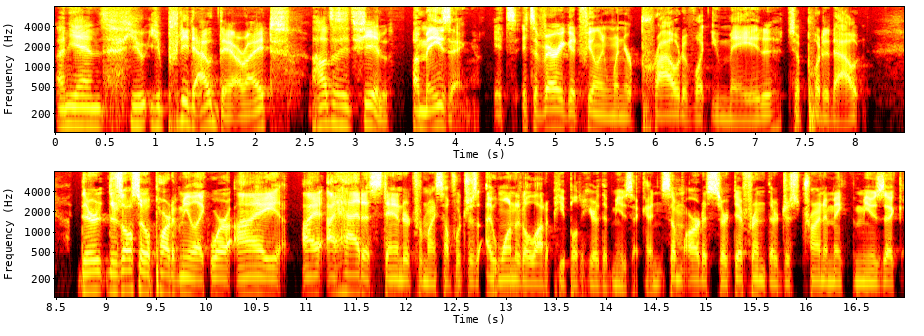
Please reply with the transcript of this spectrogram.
And the end you you put it out there right? How does it feel amazing. It's it's a very good feeling when you're proud of what you made to put it out. There, there's also a part of me like where I, I I had a standard for myself, which is I wanted a lot of people to hear the music. And some artists are different; they're just trying to make the music.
